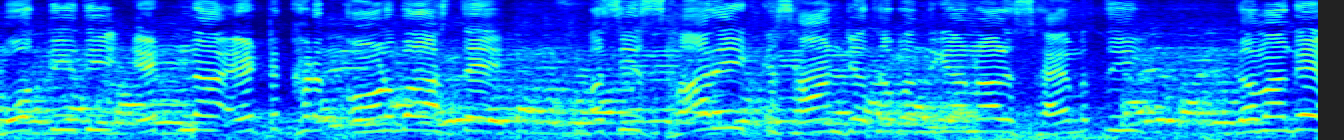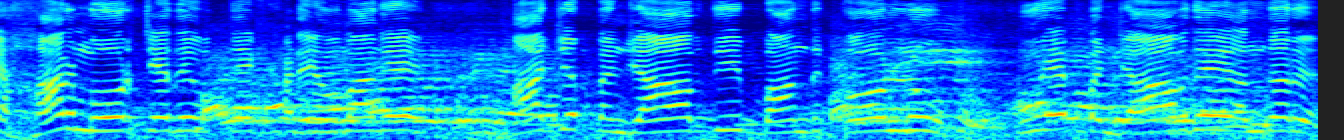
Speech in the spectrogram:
ਮੋਦੀ ਦੀ ਇੱਟ ਨਾ ਇੱਟ ਖੜਕਾਉਣ ਵਾਸਤੇ ਅਸੀਂ ਸਾਰੇ ਕਿਸਾਨ ਜਥੇਬੰਦੀਆਂ ਨਾਲ ਸਹਿਮਤੀ ਦਵਾਂਗੇ, ਹਰ ਮੋਰਚੇ ਦੇ ਉੱਤੇ ਖੜੇ ਹੋਵਾਂਗੇ। ਅੱਜ ਪੰਜਾਬ ਦੀ ਬੰਦ ਕਾਲ ਨੂੰ ਪੂਰੇ ਪੰਜਾਬ ਦੇ ਅੰਦਰ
